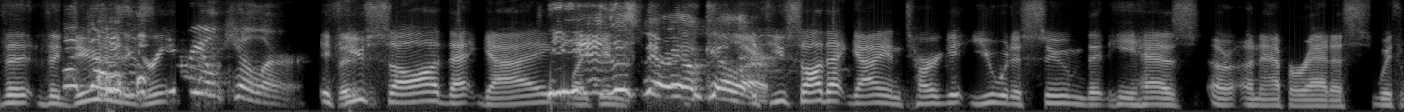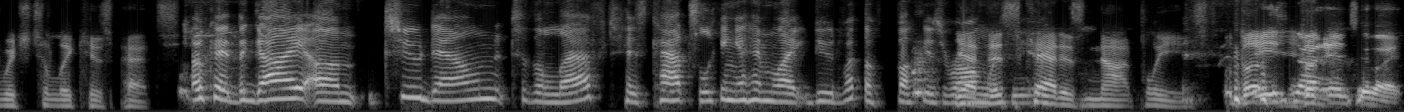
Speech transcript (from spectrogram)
The the That dude guy's in the a green. serial killer. If The- you saw that guy, He like is in- a serial killer. if you saw that guy in Target, you would assume that he has a, an apparatus with which to lick his pets. Okay, the guy um two down to the left, his cat's looking at him like, dude, what the fuck is wrong Yeah, with this you? cat is not pleased. The, He's not the, into it.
